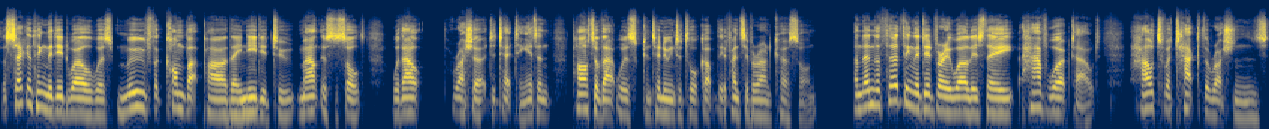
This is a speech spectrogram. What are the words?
The second thing they did well was move the combat power they needed to mount this assault without Russia detecting it. And part of that was continuing to talk up the offensive around Kherson. And then the third thing they did very well is they have worked out how to attack the Russians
